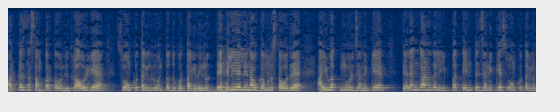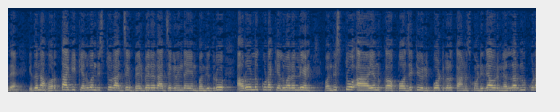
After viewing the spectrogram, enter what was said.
ಮರ್ಕಜ್ನ ಸಂಪರ್ಕ ಹೊಂದಿದ್ರು. ಅವರಿಗೆ ಸೋಂಕು ತಗಲಿರುವಂತದ್ದು ಗೊತ್ತಾಗಿದೆ. ಇನ್ನು ದೆಹಲಿಯಲ್ಲಿ ನಾವು ಗಮನಿಸ್ತಾ ಹೋದ್ರೆ ಐವತ್ ಮೂರು ಜನಕ್ಕೆ, ತೆಲಂಗಾಣದಲ್ಲಿ ಇಪ್ಪತ್ತೆಂಟು ಜನಕ್ಕೆ ಸೋಂಕು ತಗಲಿದೆ. ಇದನ್ನ ಹೊರತಾಗಿ ಕೆಲವೊಂದಿಷ್ಟು ರಾಜ್ಯ, ಬೇರೆ ಬೇರೆ ರಾಜ್ಯಗಳಿಂದ ಏನ್ ಬಂದಿದ್ರು, ಅವರಲ್ಲೂ ಕೂಡ ಕೆಲವರಲ್ಲಿ ಒಂದಿಷ್ಟು ಏನು ಪಾಸಿಟಿವ್ ರಿಪೋರ್ಟ್ಗಳು ಕಾಣಿಸ್ಕೊಂಡಿದೆ. ಅವ್ರನ್ನೆಲ್ಲರನ್ನೂ ಕೂಡ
